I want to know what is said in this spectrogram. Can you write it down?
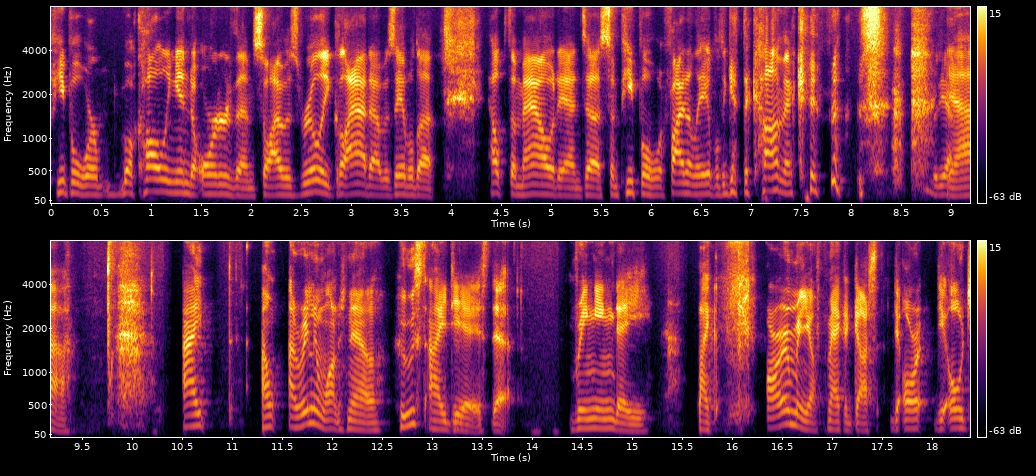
people were calling in to order them. So I was really glad I was able to help them out, and uh, some people were finally able to get the comic. yeah. yeah. I, I, I really want to know whose idea is that bringing the like army of Mechagods, the or the OG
